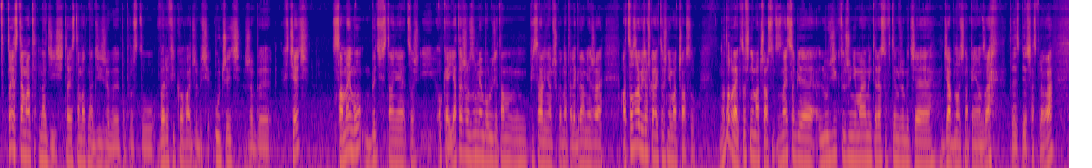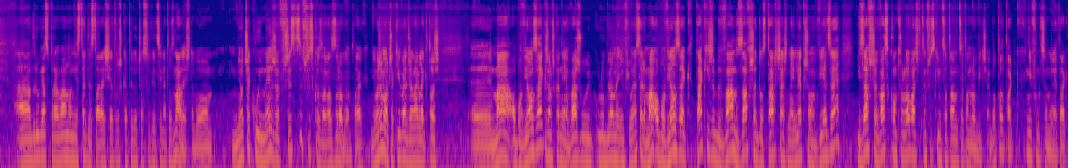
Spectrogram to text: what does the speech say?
to jest temat na dziś. To jest temat na dziś, żeby po prostu weryfikować, żeby się uczyć, żeby chcieć samemu być w stanie coś. Okej, ja też rozumiem, bo ludzie tam pisali na przykład na Telegramie, że a co zrobić na przykład, jak ktoś nie ma czasu? No dobra, jak ktoś nie ma czasu, to znajdź sobie ludzi, którzy nie mają interesu w tym, żeby cię dziabnąć na pieniądze. To jest pierwsza sprawa. A druga sprawa, no niestety, staraj się troszkę tego czasu więcej na to znaleźć, no bo nie oczekujmy, że wszyscy wszystko za Was zrobią, tak? Nie możemy oczekiwać, że nagle ktoś e, ma obowiązek, że na przykład, nie wiem, Wasz ul- ulubiony influencer ma obowiązek taki, żeby Wam zawsze dostarczać najlepszą wiedzę i zawsze Was kontrolować w tym wszystkim, co tam, co tam robicie, bo to tak nie funkcjonuje, tak?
